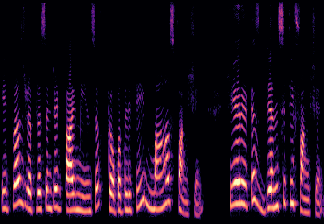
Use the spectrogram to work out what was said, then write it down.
it was represented by means of probability mass function. Here it is density function.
